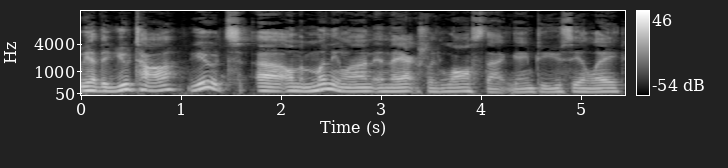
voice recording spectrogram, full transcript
we had the Utah Utes uh, on the money line, and they actually lost that game to UCLA.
